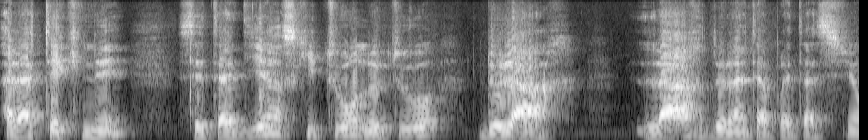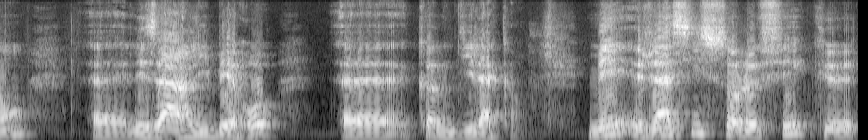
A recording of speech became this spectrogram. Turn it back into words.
à la techné, c'est-à-dire ce qui tourne autour de l'art, l'art de l'interprétation, les arts libéraux, comme dit Lacan. Mais j'insiste sur le fait que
